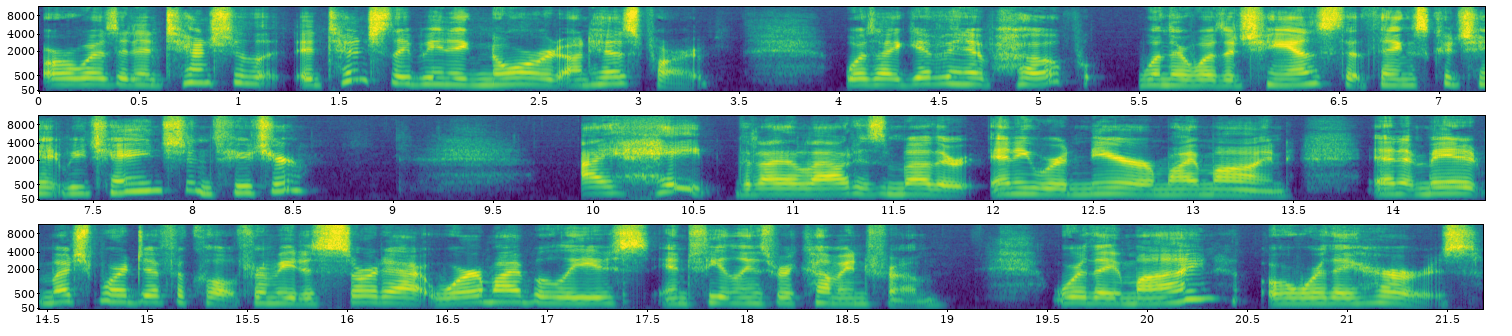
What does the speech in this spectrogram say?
Or was it intentionally, intentionally being ignored on his part? Was I giving up hope when there was a chance that things could cha- be changed in the future? I hate that I allowed his mother anywhere near my mind, and it made it much more difficult for me to sort out where my beliefs and feelings were coming from. Were they mine or were they hers?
